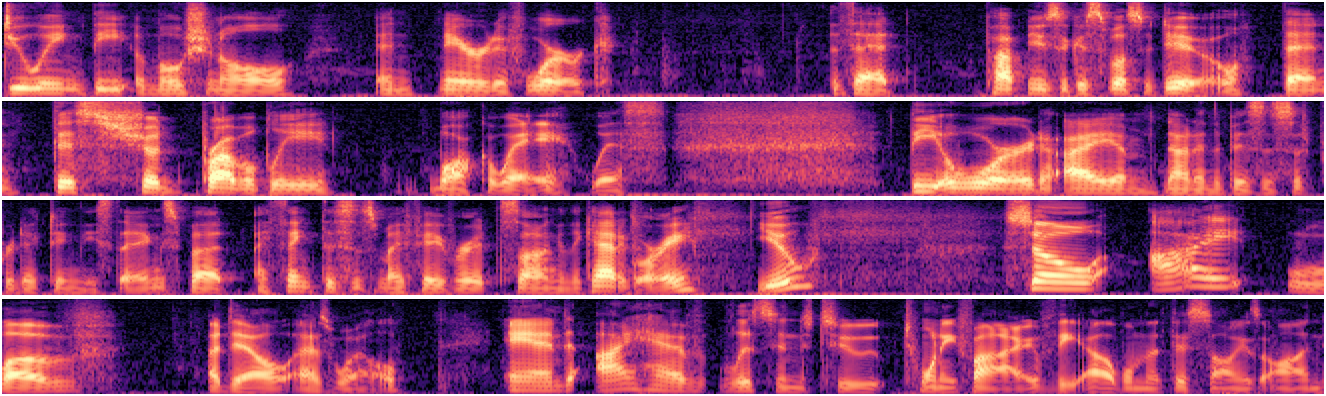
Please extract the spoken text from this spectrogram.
doing the emotional and narrative work that pop music is supposed to do, then this should probably walk away with the award. I am not in the business of predicting these things, but I think this is my favorite song in the category. You? So I love Adele as well. And I have listened to 25, the album that this song is on,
